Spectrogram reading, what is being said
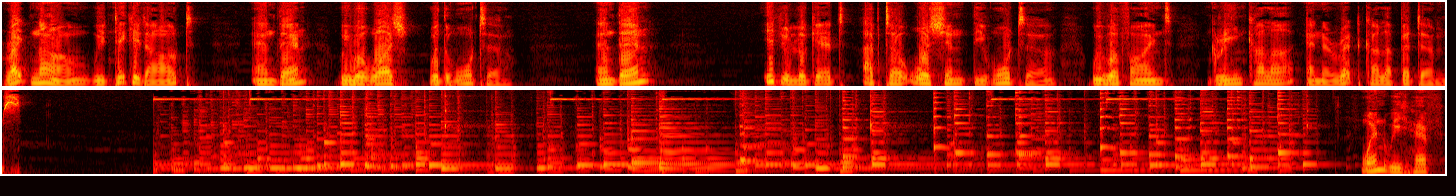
Right now, we take it out and then we will wash with the water. And then, if you look at after washing the water, we will find green color and red color patterns. When we have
